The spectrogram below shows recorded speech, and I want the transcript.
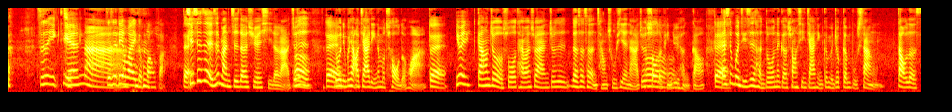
这是一天呐，这是另外一个方法。对，其实这也是蛮值得学习的啦，就是。哦对，如果你不想要家里那么臭的话，对，因为刚刚就有说，台湾虽然就是垃圾车很常出现啊，就是收的频率很高，对、嗯，但是问题是很多那个双薪家庭根本就跟不上倒垃圾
